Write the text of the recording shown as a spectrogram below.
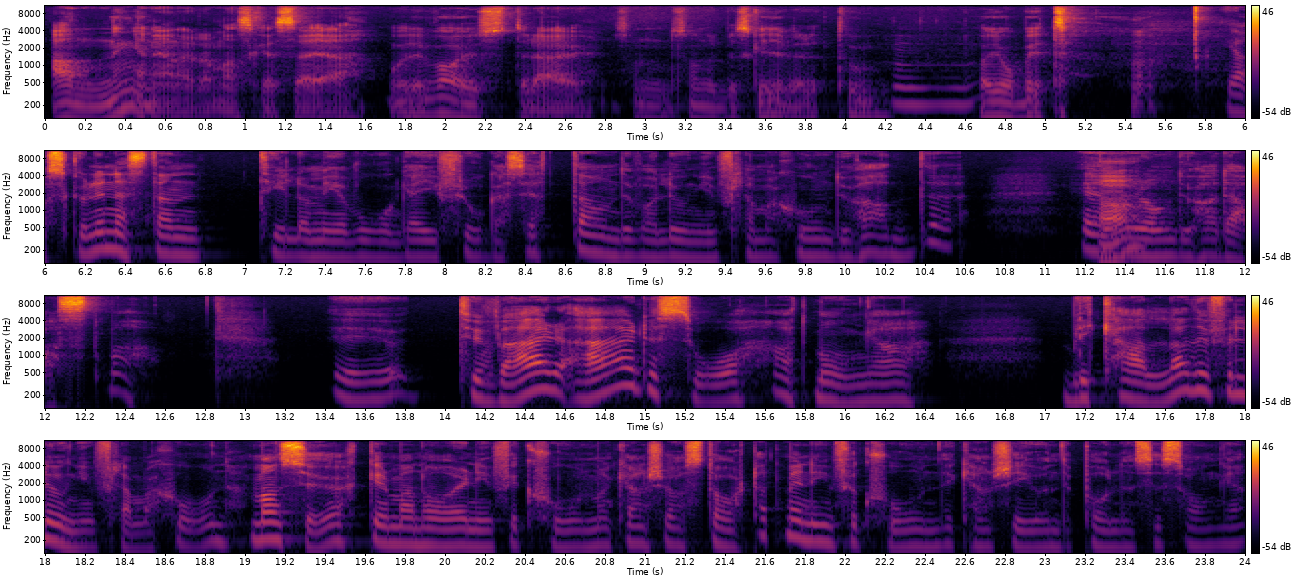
andningen igen, eller man ska säga. Och det var just det där som, som du beskriver. Det, tog, det var jobbigt. Jag skulle nästan till och med våga ifrågasätta om det var lunginflammation du hade. Eller Ja. om du hade astma. Tyvärr är det så att många blir kallade för lunginflammation. Man söker, man har en infektion, man kanske har startat med en infektion, det kanske är under pollensäsongen.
